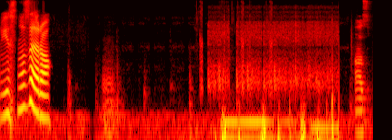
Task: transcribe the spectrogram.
Jest na zero. A sp...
